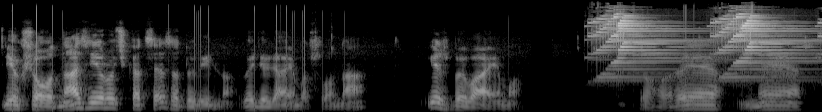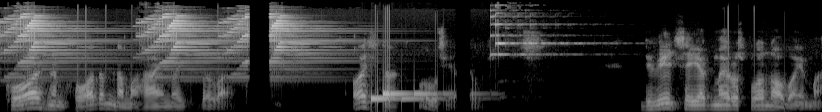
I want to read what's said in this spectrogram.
Якщо одна зірочка, це задовільно. Виділяємо слона і збиваємо. Догори, вниз. Кожним ходом намагаємось збивати. Ось так вийшло. Дивіться, як ми розплановуємо.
